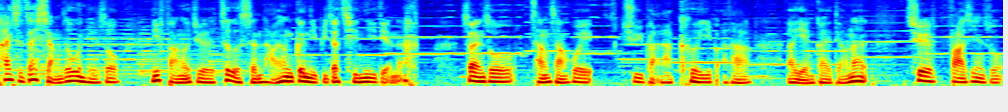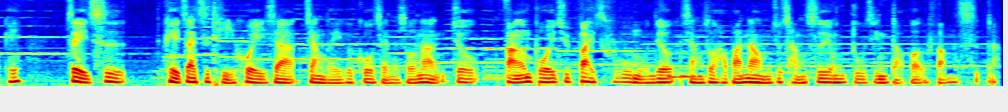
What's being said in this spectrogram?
开始在想这个问题的时候，你反而觉得这个神好像跟你比较亲一点呢。虽然说常常会去把它刻意把它啊掩盖掉，那却发现说，哎，这一次。可以再次体会一下这样的一个过程的时候，那你就反而不会去拜祖父母，你就想说，好吧，那我们就尝试用读经祷告的方式啊。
